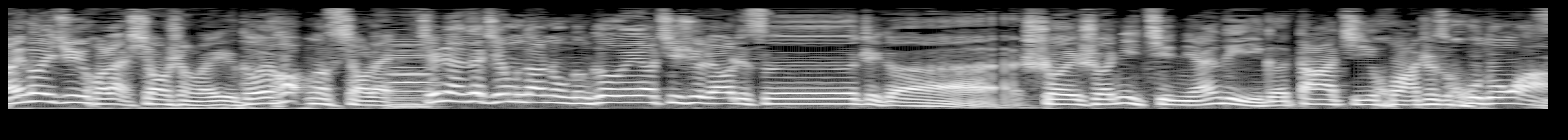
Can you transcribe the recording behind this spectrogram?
欢迎各位继续回来，笑声雷雨，各位好，我是小雷。今天在节目当中跟各位要继续聊的是这个，说一说你今年的一个大计划，这是互动啊。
